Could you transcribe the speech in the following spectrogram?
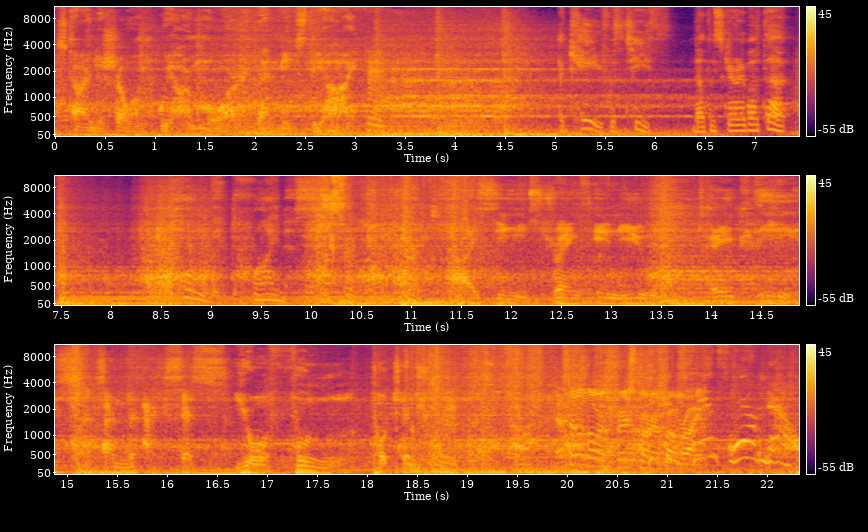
It's time to show them we are more than meets the eye. A cave with teeth. Nothing scary about that. Holy Primus. I see strength in you. Take these and access your full potential. That's not Laurence Fishburne if I'm right. Transform now!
